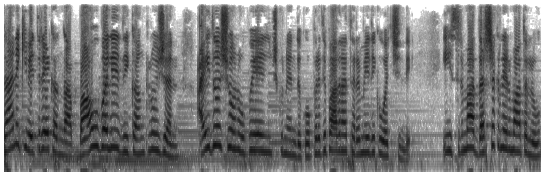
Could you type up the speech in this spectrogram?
దానికి వ్యతిరేకంగా బాహుబలి ది కంక్లూజన్ ఐదో షోను ఉపయోగించుకునేందుకు ప్రతిపాదన తెర మీదకి వచ్చింది. ఈ సినిమా దర్శక నిర్మాతలు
